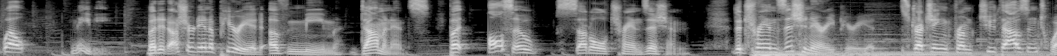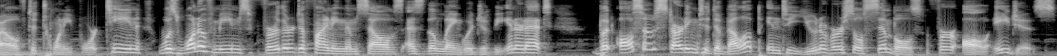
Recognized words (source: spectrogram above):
Well, maybe. But it ushered in a period of meme dominance, but also subtle transition. The transitionary period, stretching from 2012 to 2014, was one of memes further defining themselves as the language of the internet, but also starting to develop into universal symbols for all ages.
